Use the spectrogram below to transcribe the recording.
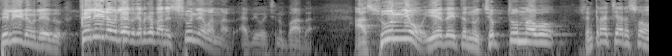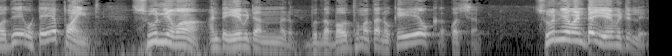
తెలియడం లేదు. తెలియడం లేదు గనక దాని శూన్యం అన్నారు. అది వచ్చిన బాధ. ఆ శూన్యం ఏదైతే నువ్వు చెప్తున్నావో శంకరాచార్య స్వామి అదే ఒకటే పాయింట్. శూన్యమా అంటే ఏమిటి అన్నాడు. బుద్ధ బౌద్ధ మతాన్ని ఒకే ఒక క్వశ్చన్. శూన్యం అంటే ఏమిటి లేదు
